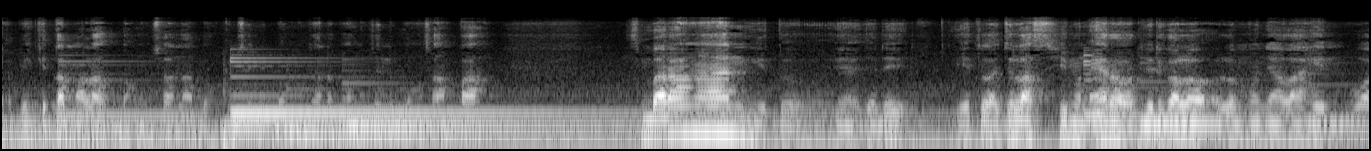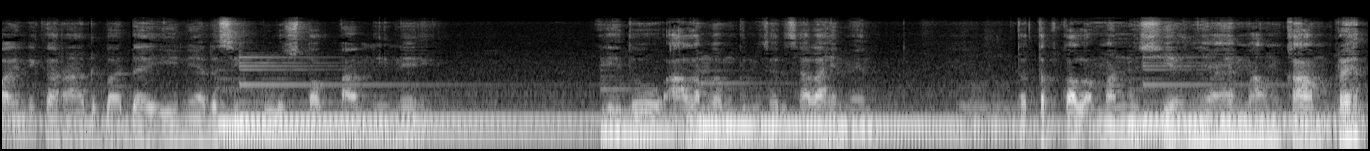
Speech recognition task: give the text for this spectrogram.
Tapi kita malah bangun sana bangun sini bangun sana bangun sini buang sampah. Sembarangan gitu. Ya jadi ya itulah jelas human error. Jadi kalau lo mau nyalahin wah ini karena ada badai ini ada siklus topan ini ya itu alam gak mungkin bisa disalahin men tetap kalau manusianya emang kampret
